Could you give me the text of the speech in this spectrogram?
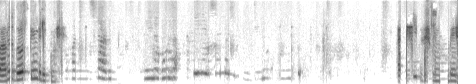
Bende 4000 birikmiş. Beş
